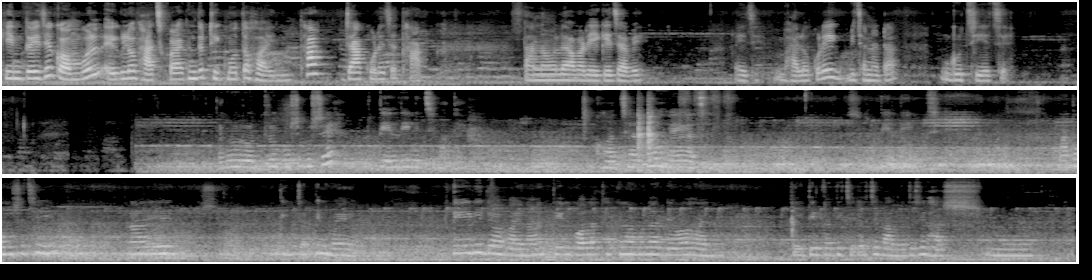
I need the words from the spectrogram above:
কিন্তু এই যে কম্বল, এগুলো ভাঁজ করা কিন্তু ঠিকমতো হয়নি। থাক, যা করেছে থাক। তা না হলে আবার এগে যাবে। এই যে, ভালো করেই বিছানাটা গুছিয়েছে। এখন রৌদ্র বসে বসে তেল দিয়ে নিচ্ছি মাথায়। ঘর ঝাড়টা হয়ে গেছে। তেল দিয়ে নিচ্ছি। মাথা বসেছি। প্রায় তিন চার দিন হয়ে গেল। তেলই দেওয়া হয় না। তেল গলা থাকে না বলে দেওয়া হয় না। এই তেলটা দিচ্ছে। এটা হচ্ছে বাংলাদেশের হাঁস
